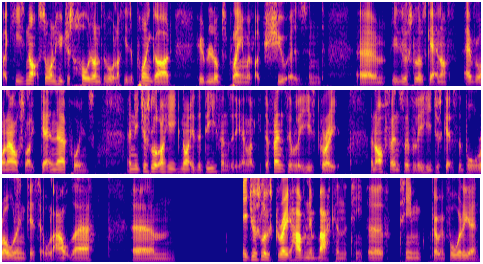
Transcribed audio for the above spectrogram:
Like he's not someone who just holds on to the ball. Like he's a point guard who loves playing with like shooters and um, he just loves getting off everyone else, like getting their points. And he just looked like he ignited the defense again. Like defensively, he's great, and offensively, he just gets the ball rolling, gets it all out there. Um, it just looks great having him back and the team uh, team going forward again.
